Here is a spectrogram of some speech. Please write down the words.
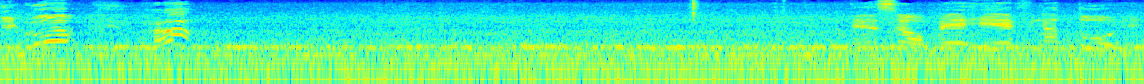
Ficou? Hã? Atenção, PRF na torre.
